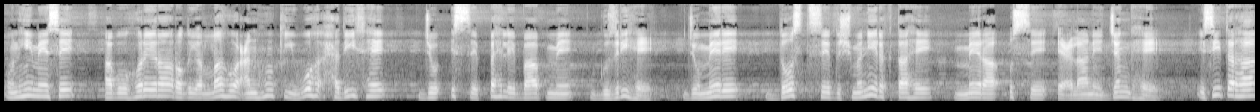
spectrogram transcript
انہی میں سے ابو حریرہ رضی اللہ عنہ کی وہ حدیث ہے جو اس سے پہلے باب میں گزری ہے، جو میرے دوست سے دشمنی رکھتا ہے، میرا اس سے اعلان جنگ ہے۔ اسی طرح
